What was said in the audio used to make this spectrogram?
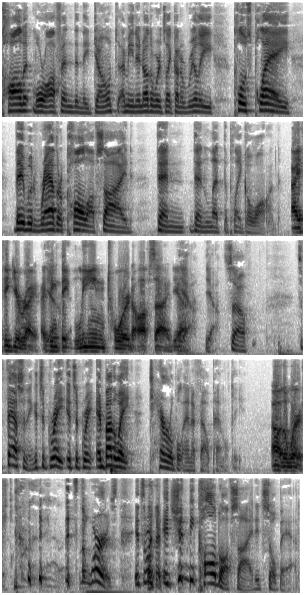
call it more often than they don't. I mean, in other words, like on a really close play, they would rather call offside than than let the play go on. I think you're right. I yeah. think they lean toward offside. Yeah. Yeah. Yeah. So it's fascinating. It's a great. It's a great. And by the way, terrible NFL penalty. Oh, the worst. it's the worst. It's the worst. it shouldn't be called offside. It's so bad.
